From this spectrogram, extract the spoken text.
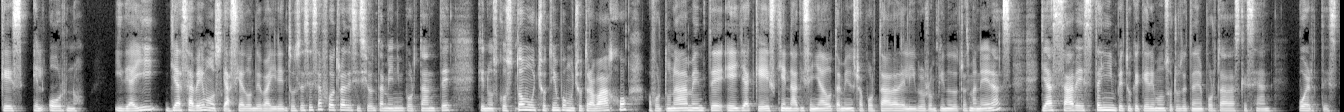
que es el horno y de ahí ya sabemos hacia dónde va a ir. Entonces esa fue otra decisión también importante que nos costó mucho tiempo, mucho trabajo. Afortunadamente ella, que es quien ha diseñado también nuestra portada del libro Rompiendo de otras maneras, ya sabe este ímpetu que queremos nosotros de tener portadas que sean fuertes.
